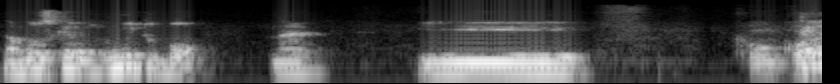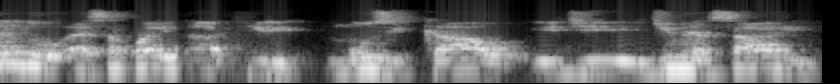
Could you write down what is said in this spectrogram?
da música é muito bom, né? E Concordo. tendo essa qualidade musical e de, de mensagem,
